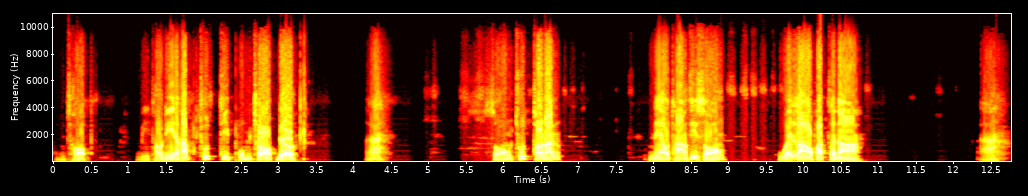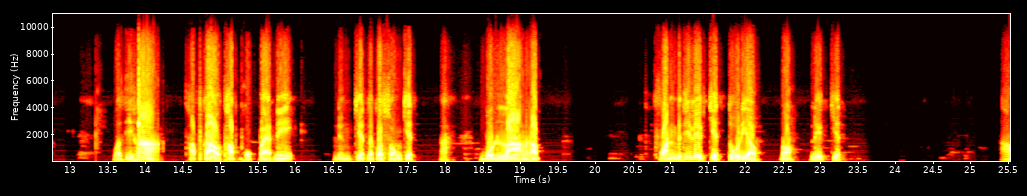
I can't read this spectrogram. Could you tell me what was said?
ผมชอบ มีเท่านี้นะครับ ชุดที่ผมชอบเด้อนะสองชุดเท่านั้น แนวทางที่สองหวยลาวพัฒนาอะวันที่ห้าทับเก้าทับหกแปดนี้หนึ่งเจ็ดแล้วก็สองเจ็ดนะบนล่างนะครับ ฟันไปที่เลขเจ็ดตัวเดียว เนาะเลขเจ็ดเอา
